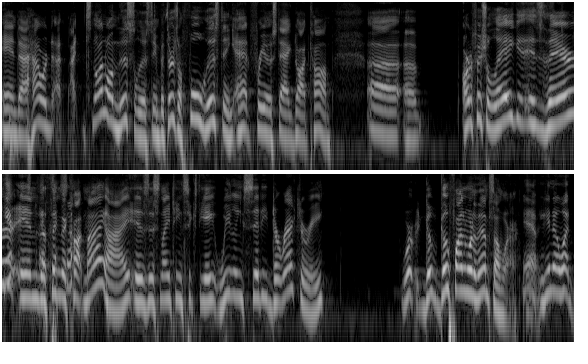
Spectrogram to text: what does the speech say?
And uh, Howard, it's not on this listing, but there's a full listing at friostack.com. Uh, uh, artificial leg is there. And the thing that caught my eye is this 1968 Wheeling City directory. We're, go go find one of them somewhere. Yeah, you know what?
